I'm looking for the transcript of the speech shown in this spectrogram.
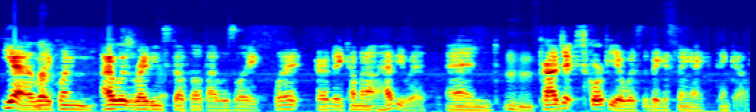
Yeah, like when I was writing stuff up, I was like, "What are they coming out heavy with?" And mhm. Project Scorpio was the biggest thing I could think of.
